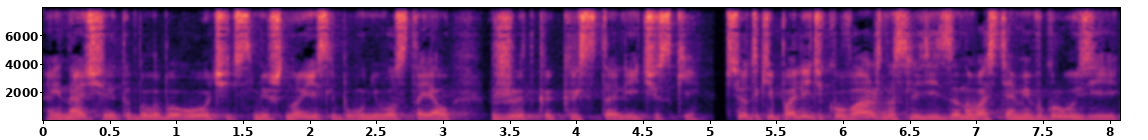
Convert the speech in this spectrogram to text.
а иначе это было бы очень смешно, если бы у него стоял жидкокристаллический. Все-таки политику важно следить за новостями в Грузии,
